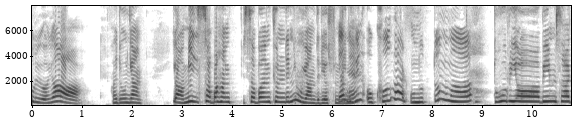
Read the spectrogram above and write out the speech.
oluyor ya? Hadi uyan. Ya Mil sabahın sabahın köründe niye uyandırıyorsun Ya beni? bugün okul var unuttun mu? Doğru ya. Benim saat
